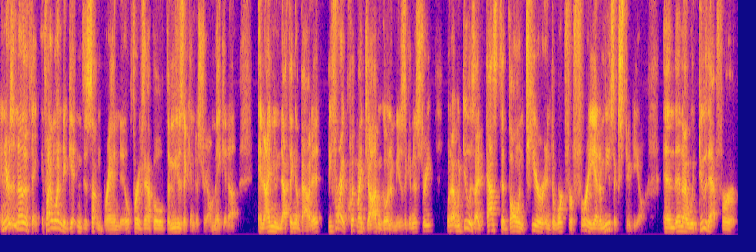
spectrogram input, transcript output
And here's another thing if I wanted to get into something brand new, for example, the music industry, I'll make it up, and I knew nothing about it, before I quit my job and go into music industry, what I would do is I'd ask to volunteer and to work for free at a music studio. And then I would do that for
